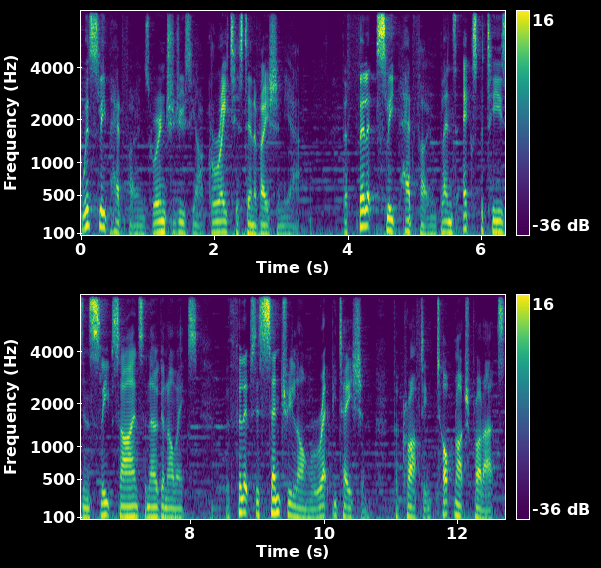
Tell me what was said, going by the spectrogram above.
With sleep headphones, we're introducing our greatest innovation yet. The Philips Sleep Headphone blends expertise in sleep science and ergonomics with Philips' century long reputation for crafting top notch products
